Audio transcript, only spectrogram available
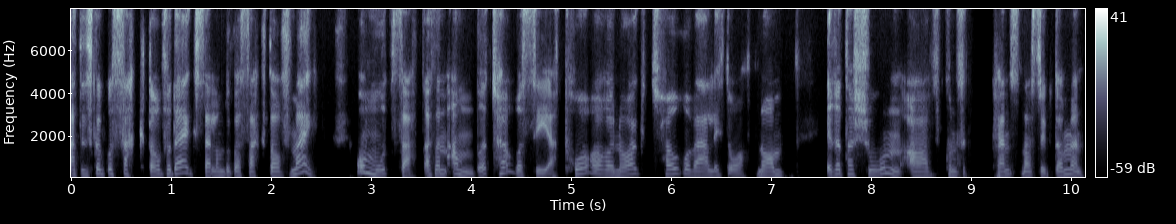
at det skal gå saktere for deg, selv om det går saktere for meg. Og motsatt, at den andre tør å si, at pårørende òg tør å være litt åpne om irritasjonen av konsekvensen av sykdommen.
